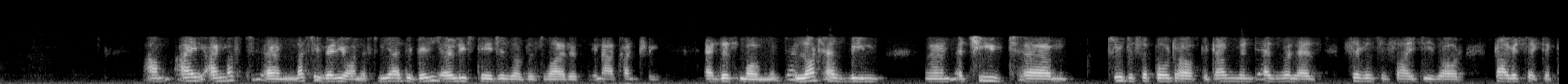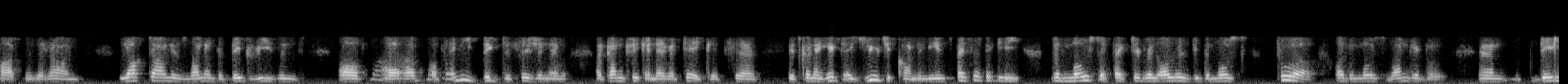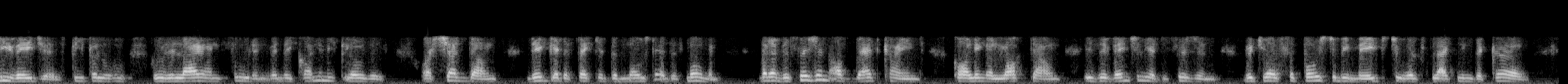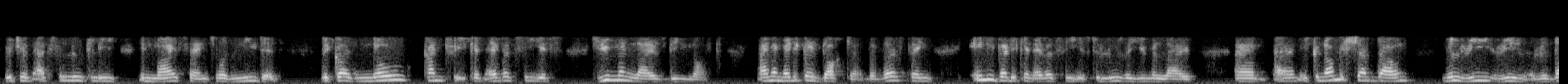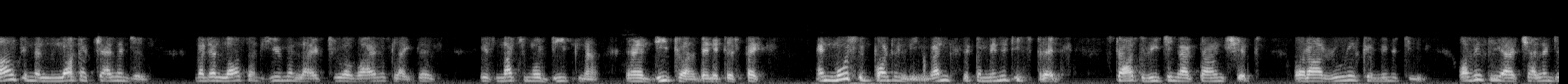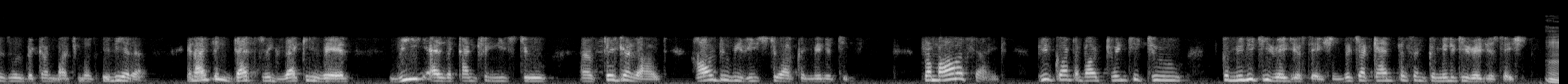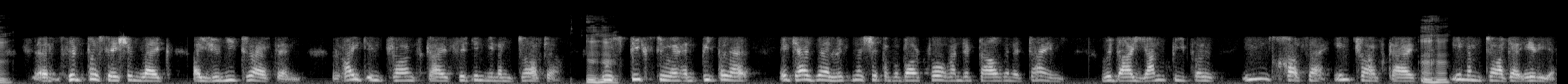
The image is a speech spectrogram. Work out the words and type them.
Um, I, I, must um, must be very honest. We are at the very early stages of this virus in our country at this moment. A lot has been um, achieved um, through the support of the government as well as civil societies or private sector partners around. Lockdown is one of the big reasons of uh, of any big decision a, country can ever take. It's uh, it's going to hit a huge economy, and specifically, the most affected will always be the most poor or the most vulnerable. Um, daily wages, people who, who rely on food, and when the economy closes or shuts down, they get affected the most at this moment. But a decision of that kind, calling a lockdown, is eventually a decision which was supposed to be made towards flattening the curve, which was absolutely, in my sense, was needed because no country can ever see its human lives being lost. I'm a medical doctor. The worst thing anybody can ever see is to lose a human life. Um, an economic shutdown will re- re- result in a lot of challenges, but a loss of human life through a virus like this is much more deeper, uh, deeper than it affects. And most importantly, once the community spreads, starts reaching our townships or our rural communities, obviously our challenges will become much more severe. And I think that's exactly where we as a country needs to uh, figure out how do we reach to our communities. From our side, we've got about 22 community radio stations, which are campus and community radio stations. Mm. A simple station like a Unitra FM, right in Transkei, sitting in Mthatha, mm-hmm. who speaks to, her and people have, it has a listenership of about 400,000 at times with our young people in Xhosa, in Transkei, mm-hmm. in Mthatha area.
